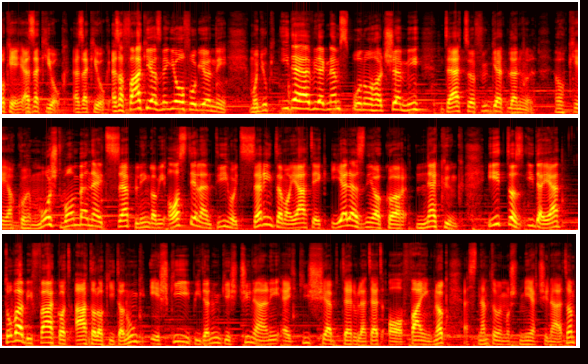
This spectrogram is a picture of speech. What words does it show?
Oké, okay, ezek jók, ezek jók. Ez a fáki az még jól fog jönni. Mondjuk ide elvileg nem spónolhat semmi, de ettől függetlenül. Oké, okay, akkor most van benne egy sapling, ami azt jelenti, hogy szerintem a játék jelezni akar nekünk. Itt az ideje, további fákat átalakítanunk, és kiépítenünk, és csinálni egy kisebb területet a fáinknak. Ezt nem tudom, hogy most miért csináltam.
